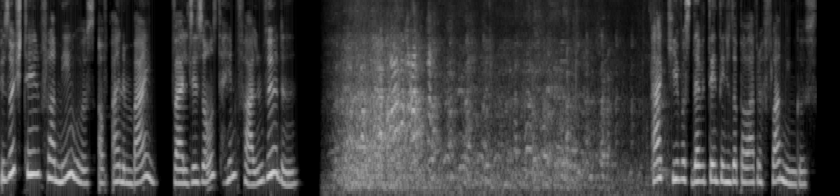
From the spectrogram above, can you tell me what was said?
Wieso stehen Flamingos auf einem Bein? Weil sie sonst hinfallen würden. Aqui você deve ter entendido a palavra flamingos.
